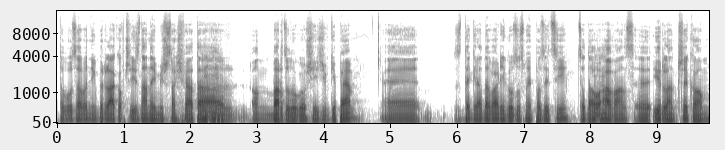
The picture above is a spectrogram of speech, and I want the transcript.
to był zawodnik Brylakow, czyli znany w mistrzostwach świata. Mhm. On bardzo długo już jeździ w GP. E, zdegradowali go z ósmej pozycji, co dało Mhm. awans e, Irlandczykom.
